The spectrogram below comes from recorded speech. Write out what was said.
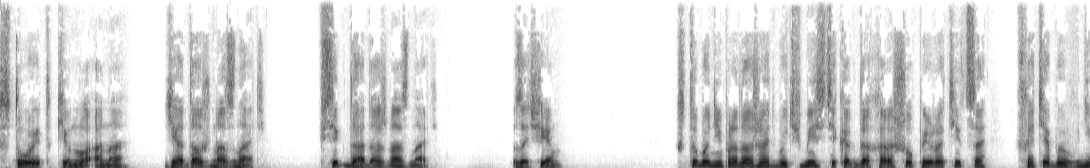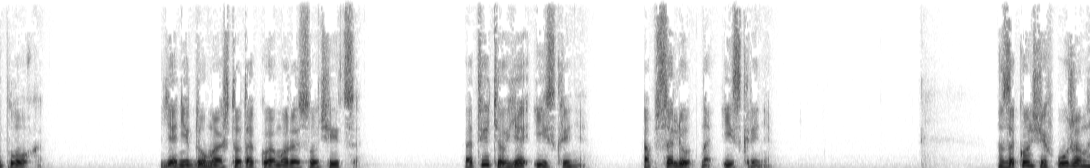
«Стоит», — кивнула она. «Я должна знать. Всегда должна знать». «Зачем?» чтобы не продолжать быть вместе, когда хорошо превратиться хотя бы в неплохо. Я не думаю, что такое может случиться. Ответил я искренне. Абсолютно искренне. Закончив ужин,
